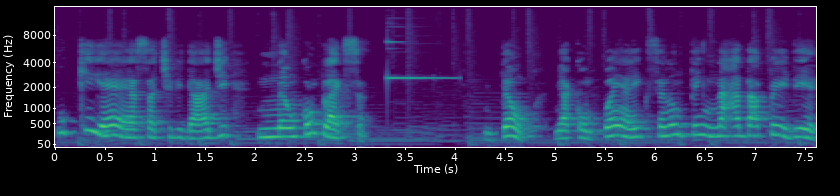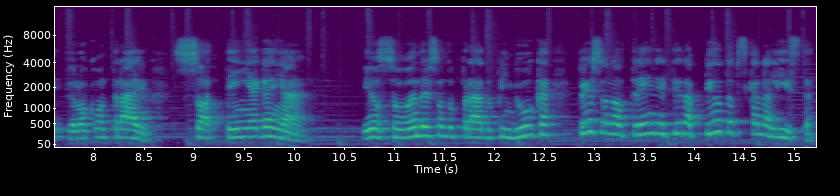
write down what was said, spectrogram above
o que é essa atividade não complexa. Então, me acompanha aí que você não tem nada a perder, pelo contrário, só tem a ganhar. Eu sou Anderson do Prado Pinduca, personal trainer, terapeuta psicanalista,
